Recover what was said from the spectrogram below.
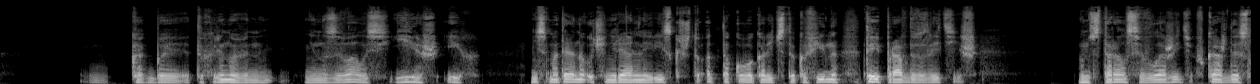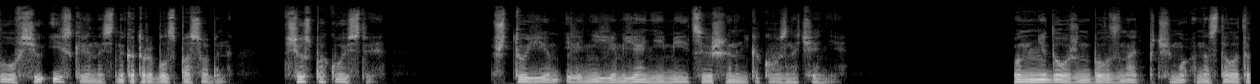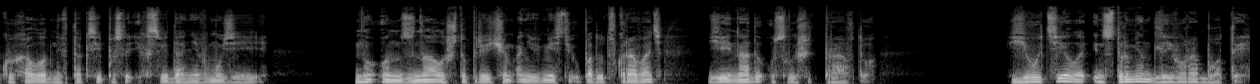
Как бы это хреновина не называлось, ешь их. несмотря на очень реальный риск, что от такого количества кофеина ты и правда взлетишь. Он старался вложить в каждое слово всю искренность, на которую был способен, все спокойствие. Что ем или не ем я, не имеет совершенно никакого значения. Он не должен был знать, почему она стала такой холодной в такси после их свидания в музее. Но он знал, что прежде чем они вместе упадут в кровать, ей надо услышать правду. Его тело — инструмент для его работы.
